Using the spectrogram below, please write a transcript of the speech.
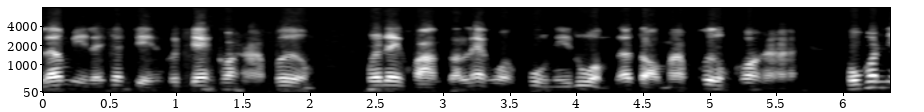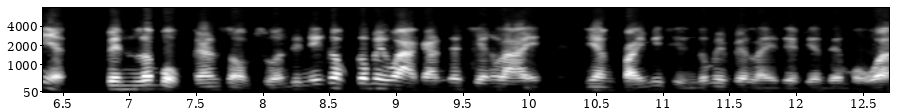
แล้วมีอะไรชัดเจนก็แจ้งข้อหาเพิ่ม เมื่อได้ความตอนแรกว่าพวกนี้ร่วม แล้วต่อมาเพิ่มข้อหาผมว่าเนี่ยเป็นระบบการสอบสวนทีนี้ก็ก็ไม่ว่ากันถ้าเชียงรายยังไปไม่ถึงก็ไม่เป็นไรแต่เพียงแต่บอกว่า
